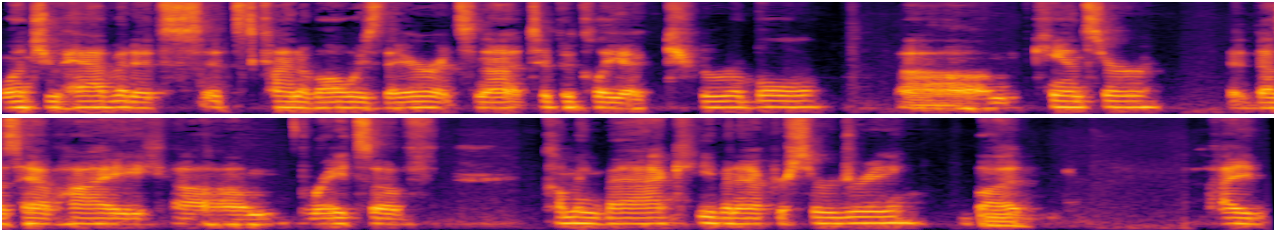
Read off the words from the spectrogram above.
once you have it, it's, it's kind of always there. It's not typically a curable um, cancer. It does have high um, rates of coming back even after surgery, but I,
